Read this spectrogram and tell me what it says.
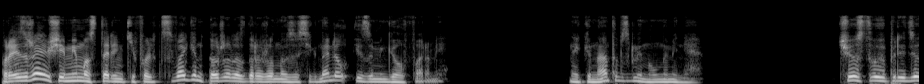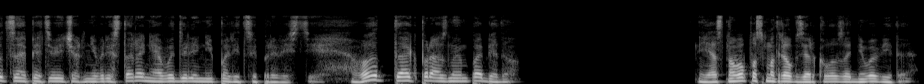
Проезжающий мимо старенький Volkswagen тоже раздраженно засигналил и замигал фарами. Игнат взглянул на меня. Чувствую, придется опять вечер не в ресторане, а в отделении полиции провести. Вот так празднуем победу. Я снова посмотрел в зеркало заднего вида.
